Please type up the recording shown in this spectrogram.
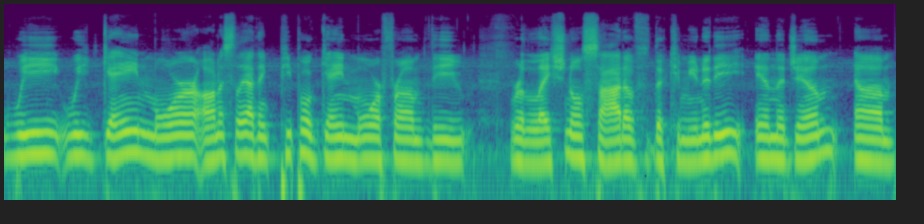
we we gain more honestly i think people gain more from the relational side of the community in the gym um,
